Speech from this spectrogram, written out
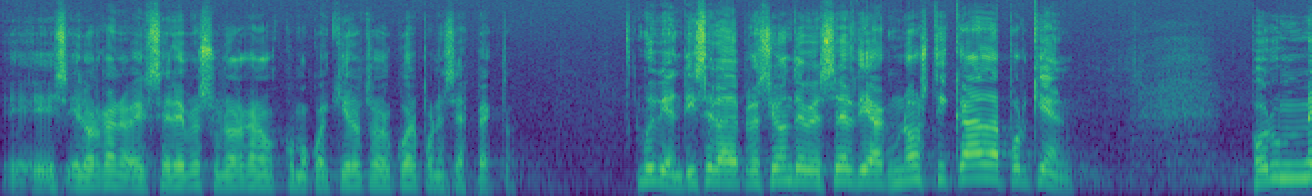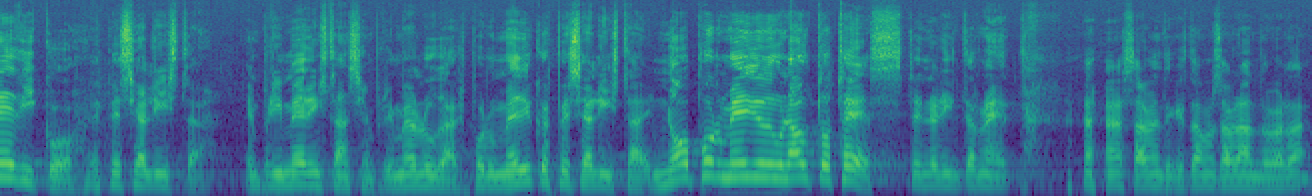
el, órgano, el cerebro es un órgano como cualquier otro del cuerpo en ese aspecto. Muy bien, dice la depresión debe ser diagnosticada por quién? Por un médico especialista, en primera instancia, en primer lugar, por un médico especialista, no por medio de un autotest en el Internet. Saben de qué estamos hablando, ¿verdad?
